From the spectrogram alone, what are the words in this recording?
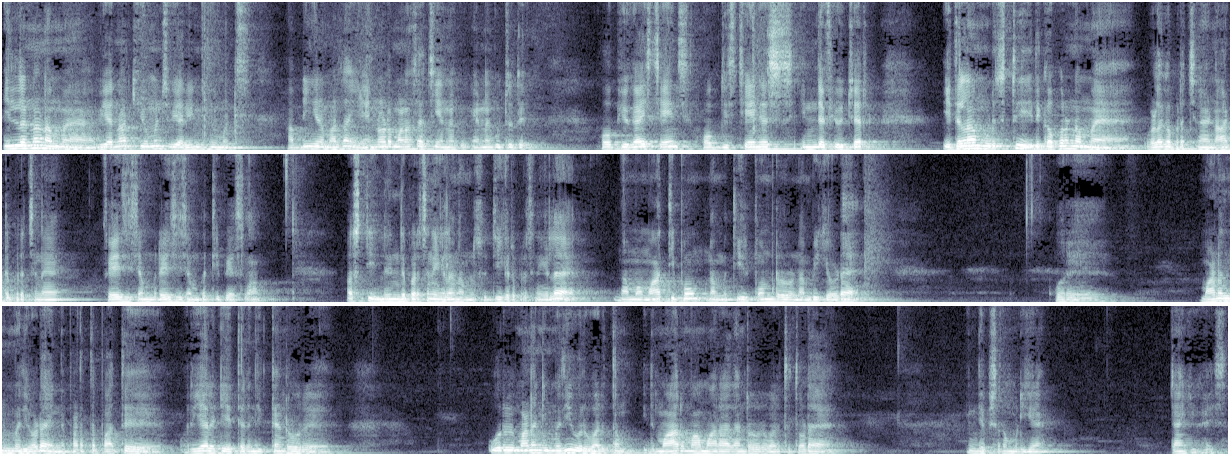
இல்லைன்னா நம்ம we are not humans we are inhumans அப்படிங்கிற மாதிரி தான் என்னோட மனசாட்சி எனக்கு என்ன குத்துது. Hope you guys change hope this changes in the future இதெல்லாம் முடிச்சுட்டு இதுக்கப்புறம் நம்ம உலக பிரச்சனை நாட்டு பிரச்சனை ஃபேசிசம் ரேசிசம் பற்றி பேசலாம். ஃபஸ்ட்டு இந்த இந்த பிரச்சனைகளை நம்மளை சுற்றி இருக்கிற பிரச்சனைகளை நம்ம மாற்றிப்போம் நம்ம தீர்ப்போம்ன்ற ஒரு நம்பிக்கையோட ஒரு மன நிம்மதியோட இந்த படத்தை பார்த்து ரியாலிட்டியை தெரிஞ்சுக்கிட்டேன்ற ஒரு ஒரு மன நிம்மதி ஒரு வருத்தம். இது மாறுமா மாறாதான்ற ஒரு வருத்தத்தோட இந்த எபிசோட முடிக்கிறேன். Thank you guys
